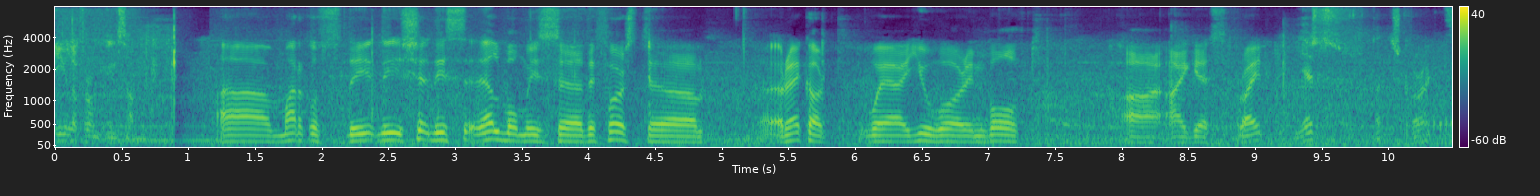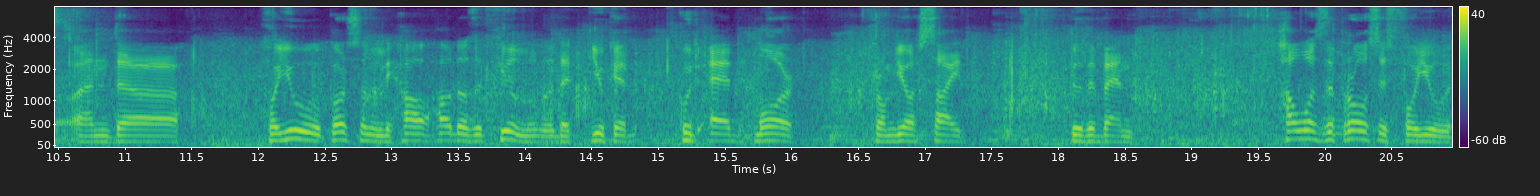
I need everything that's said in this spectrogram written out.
Niilo from Insomnium. Uh, the, the this album is uh, the first uh, record where you were involved, uh, I guess, right? Yes, that's correct. And uh, for you personally, how, how does it feel that you can could add more from your side to the band? How was the process for you?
